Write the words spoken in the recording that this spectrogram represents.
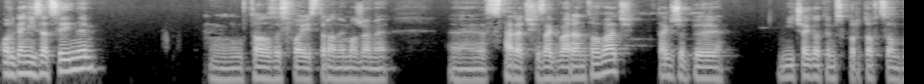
organizacyjnym. To ze swojej strony możemy e, starać się zagwarantować, tak żeby niczego tym sportowcom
